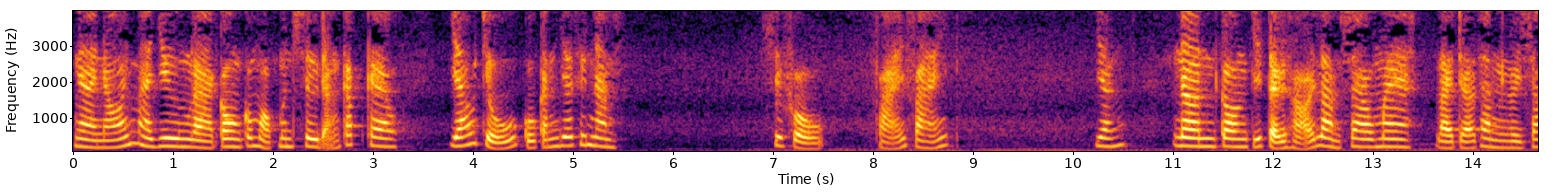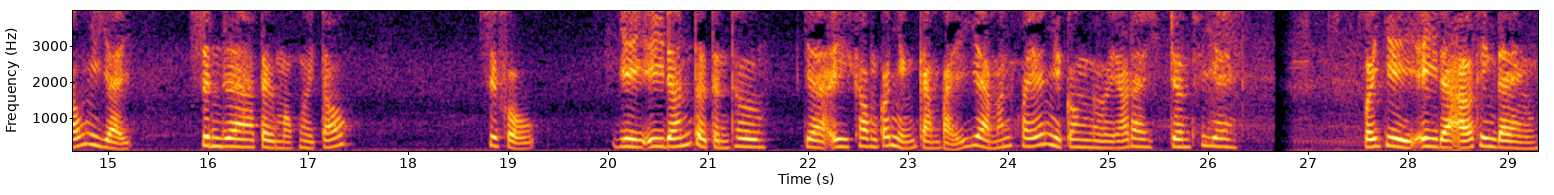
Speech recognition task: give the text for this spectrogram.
Ngài nói ma dương là con của một minh sư đẳng cấp cao, giáo chủ của cảnh giới thứ năm. Sư phụ, phải phải. Dấn nên con chỉ tự hỏi làm sao ma lại trở thành người xấu như vậy, sinh ra từ một người tốt. Sư phụ, vì y đến từ tình thương và y không có những cạm bẫy và mánh khóe như con người ở đây trên thế gian. Bởi vì y đã ở thiên đàng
